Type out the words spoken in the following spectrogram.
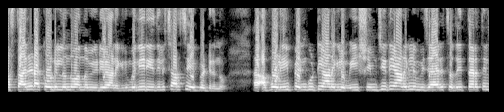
മസ്താനിയുടെ അക്കൗണ്ടിൽ നിന്ന് വന്ന വീഡിയോ ആണെങ്കിലും വലിയ രീതിയിൽ ചർച്ച ചെയ്യപ്പെട്ടിരുന്നു. അപ്പോൾ ഈ പെൺകുട്ടിയാണെങ്കിലും ഈ ഷിംജിതയാണെങ്കിലും വിചാരിച്ചത് ഇത്തരത്തിൽ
